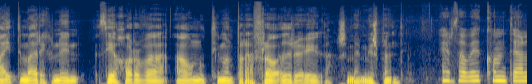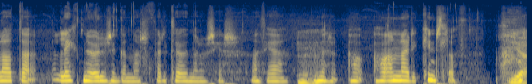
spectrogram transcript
mæti maður einhvern veginn því að horfa á nútíman bara frá öðru auga sem er mjög spennandi. Er þá viðkomandi að láta leiknu auglýsingarnar færi tögunar á sér? Af því að mm -hmm. hann er í kynnslóð Já,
